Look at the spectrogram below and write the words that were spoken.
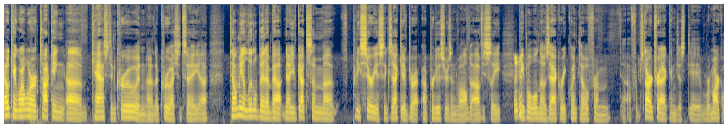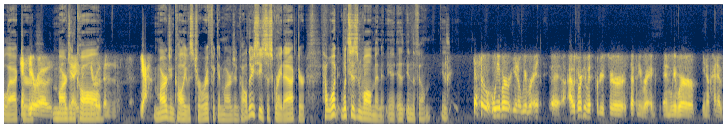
okay, well, we're talking uh, cast and crew, and uh, the crew, I should say. Uh, tell me a little bit about. Now, you've got some uh, pretty serious executive uh, producers involved. Obviously, Mm-hmm. people will know Zachary Quinto from uh, from Star Trek, and just a remarkable actor. And heroes, Margin yeah, Call. heroes and yeah. Margin Call, he was terrific in Margin Call. There's, he's just a great actor. How, what, what's his involvement in, in, in the film? Is, Yeah, so we were, you know, we were. In, uh, I was working with producer Stephanie Riggs, and we were, you know, kind of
